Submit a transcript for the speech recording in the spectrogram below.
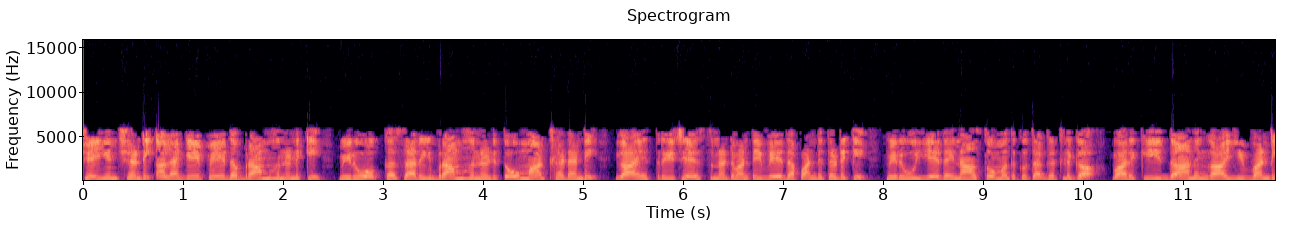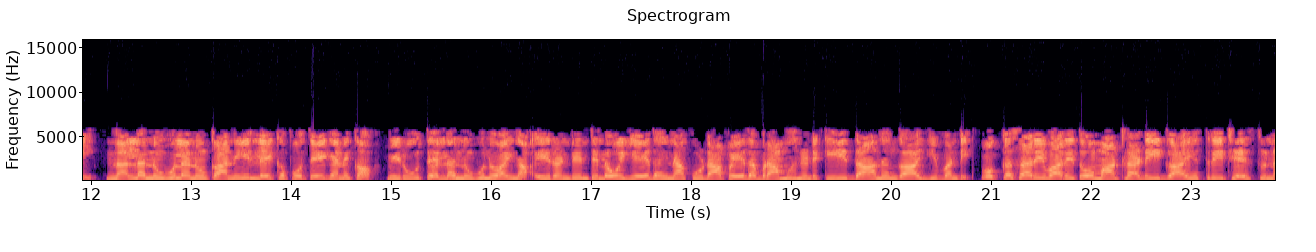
చేయించండి. అలాగే పేద బ్రాహ్మణునికి మీరు ఒక్కసారి బ్రాహ్మణుడితో మాట్లాడండి. గాయత్రి చేస్తున్నటువంటి వేద పండితుడికి మీరు ఏదైనా స్తోమతకు తగ్గట్లుగా వారికి దానంగా ఇవ్వండి. నల్ల నువ్వులను కానీ లేకపోతే గనక మీరు తెల్ల నువ్వులు అయినా ఈ రెండింటిలో ఏదైనా కూడా పేద బ్రాహ్మణుడికి దానంగా ఇవ్వండి. ఒక్కసారి వారితో మాట్లాడి గాయత్రి చేస్తున్న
